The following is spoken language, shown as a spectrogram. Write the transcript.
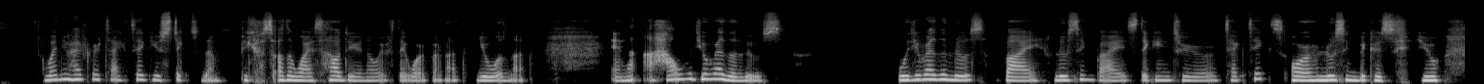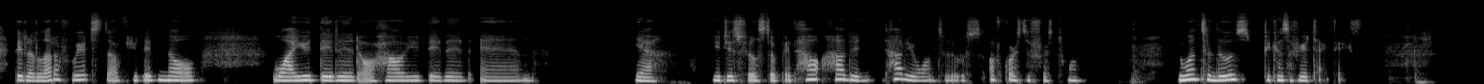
When you have your tactic, you stick to them because otherwise, how do you know if they work or not? You will not. And how would you rather lose? Would you rather lose by losing by sticking to your tactics or losing because you did a lot of weird stuff you didn't know why you did it or how you did it and yeah you just feel stupid how how did how do you want to lose of course the first one you want to lose because of your tactics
